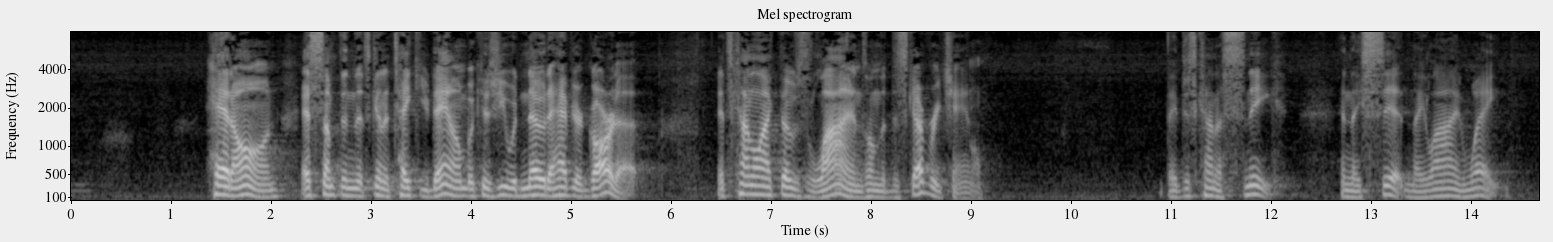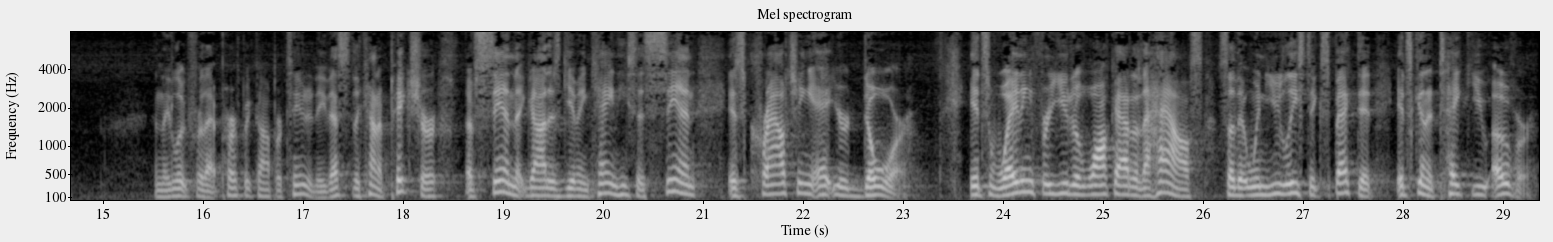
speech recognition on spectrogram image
head on as something that's going to take you down because you would know to have your guard up. It's kind of like those lions on the Discovery Channel. They just kind of sneak and they sit and they lie and wait. And they look for that perfect opportunity. That's the kind of picture of sin that God is giving Cain. He says, Sin is crouching at your door. It's waiting for you to walk out of the house so that when you least expect it, it's going to take you over.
